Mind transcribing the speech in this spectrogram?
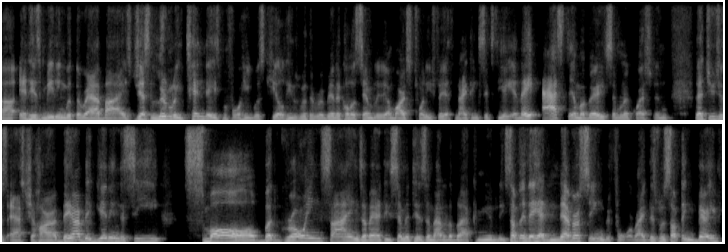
uh, in his meeting with the rabbis just literally 10 days before he was killed. He was with the Rabbinical Assembly on March 25th, 1968. And they asked him a very similar question that you just asked, Shahara. They are beginning to see small but growing signs of anti-Semitism out of the Black community, something they had never seen before, right? This was something very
